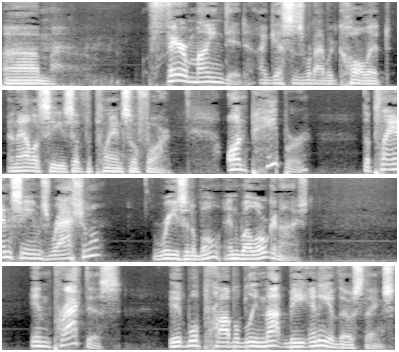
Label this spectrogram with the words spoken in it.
um, fair minded, I guess is what I would call it, analyses of the plan so far. On paper, the plan seems rational, reasonable, and well organized. In practice, it will probably not be any of those things.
